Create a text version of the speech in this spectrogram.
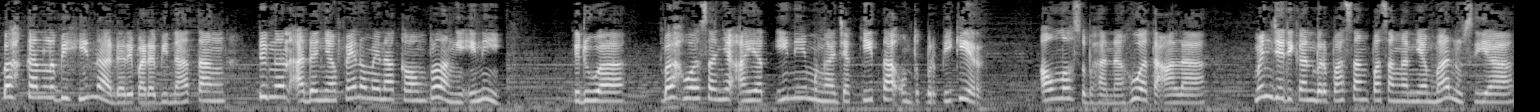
bahkan lebih hina daripada binatang dengan adanya fenomena kaum pelangi ini. Kedua, bahwasanya ayat ini mengajak kita untuk berpikir Allah Subhanahu wa taala menjadikan berpasang-pasangannya manusia,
